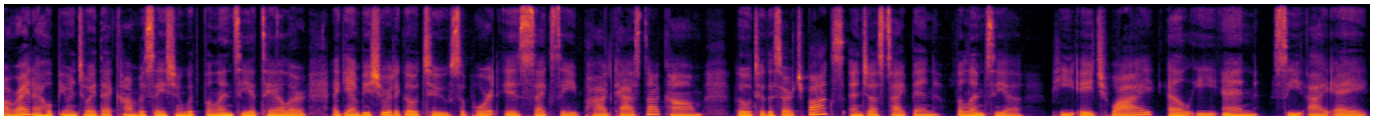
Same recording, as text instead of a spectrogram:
All right, I hope you enjoyed that conversation with Phylencia Taylor. Again, be sure to go to supportissexypodcast.com, go to the search box, and just type in Phylencia, P H Y L E N CIA,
